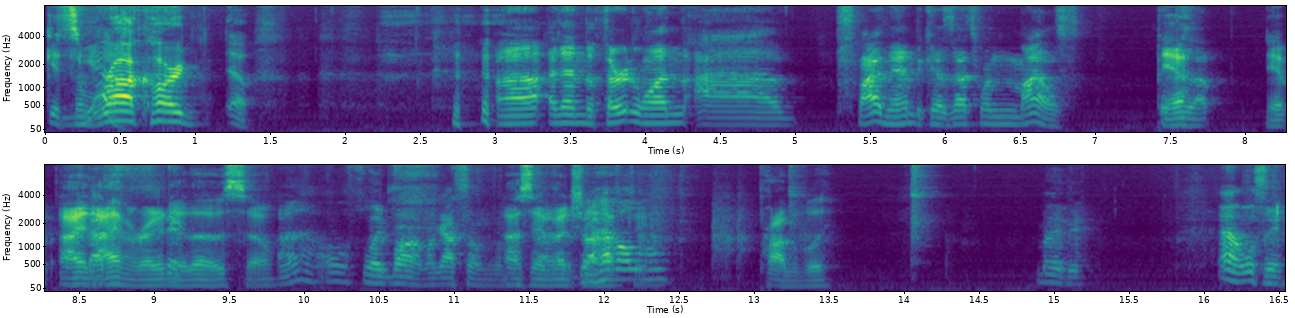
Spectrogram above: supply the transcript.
Get some Yeah. rock hard. Oh, Uh, and then the third one, uh, Spider Man, because that's when Miles picked it yeah. up. Yep. I, I haven't read any it. of those, so I'll play bomb. I got some of them. I say Uh, eventually Do I have I'll all of them? probably. Maybe. Oh, we'll see.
